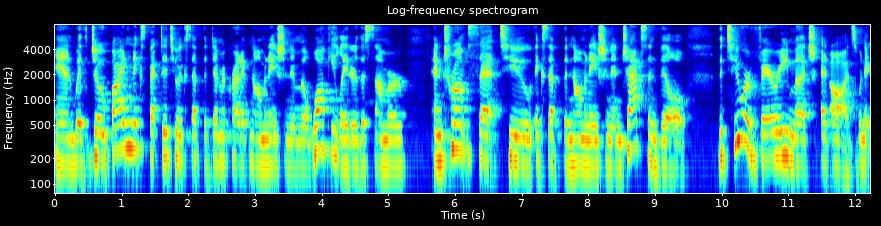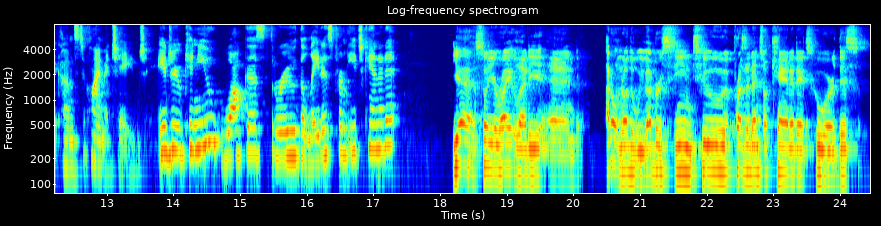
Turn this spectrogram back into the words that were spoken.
And with Joe Biden expected to accept the Democratic nomination in Milwaukee later this summer, and Trump set to accept the nomination in Jacksonville, the two are very much at odds when it comes to climate change. Andrew, can you walk us through the latest from each candidate? Yeah, so you're right, Letty. And I don't know that we've ever seen two presidential candidates who are this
